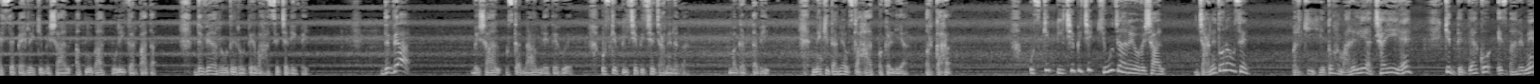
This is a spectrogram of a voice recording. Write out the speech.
इससे पहले कि विशाल अपनी बात पूरी कर पाता, दिव्या रोते रोते वहाँ से चली गई। दिव्या! विशाल उसका नाम लेते हुए उसके पीछे पीछे जाने लगा। मगर तभी निकिता ने उसका हाथ पकड़ लिया और कहा, उसके पीछे पीछे क्यों जा रहे हो विशाल? जाने तो ना उसे। बल्कि ये तो हमारे लिए अच्छा ही है। कि दिव्या को इस बारे में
